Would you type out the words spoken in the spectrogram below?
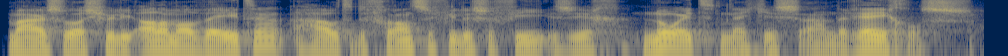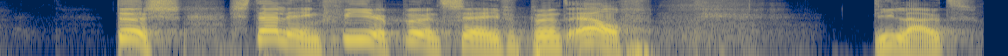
Maar zoals jullie allemaal weten, houdt de Franse filosofie zich nooit netjes aan de regels. Dus, stelling 4.7.11. Die luidt:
